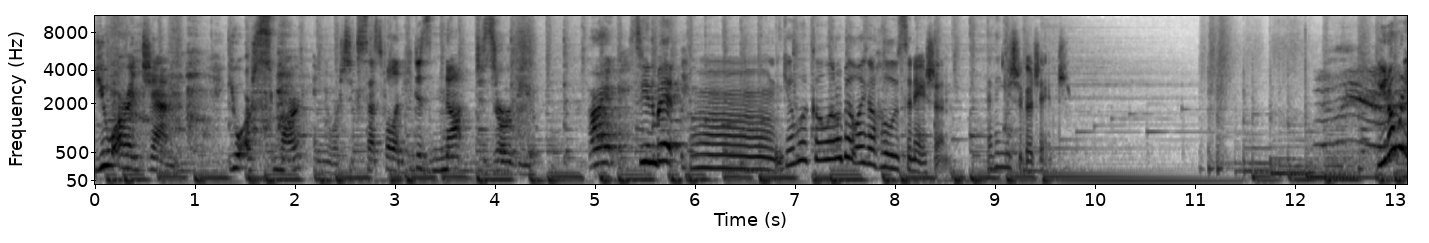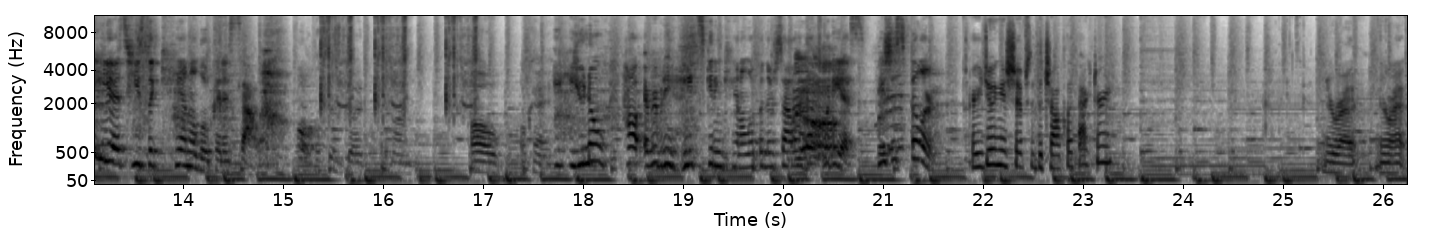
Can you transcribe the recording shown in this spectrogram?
You are a gem. You are smart and you are successful, and he does not deserve you. All right, see you in a bit. Mm, you look a little bit like a hallucination. I think you should go change. You know what he is? He's the cantaloupe in a salad. Oh, this is good. Oh, okay. You know how everybody hates getting cantaloupe in their salad? That's what he is. He's just filler. Are you doing a shift at the chocolate factory? You're right. You're right.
